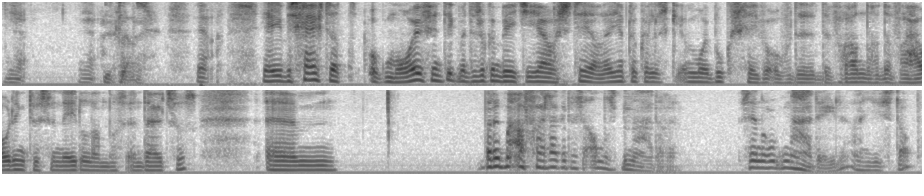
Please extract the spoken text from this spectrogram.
Ja. Ja, die klas. Ja. ja, je beschrijft dat ook mooi, vind ik, maar het is ook een beetje jouw stijl. Hè? Je hebt ook wel eens een mooi boek geschreven over de, de veranderende verhouding tussen Nederlanders en Duitsers. Um, wat ik me afvraag, laat ik het eens anders benaderen. Zijn er ook nadelen aan je stap?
